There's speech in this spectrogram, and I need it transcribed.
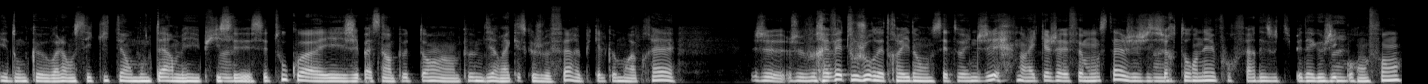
et, donc, voilà, on s'est quitté en bon terme. Et puis, c'est tout, quoi. Et j'ai passé un peu de temps à un peu me dire, bah, qu'est-ce que je veux faire? Et puis, quelques mois après, je, rêvais toujours d'être travailler dans cette ONG dans laquelle j'avais fait mon stage et j'y suis retournée pour faire des outils pédagogiques pour enfants.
